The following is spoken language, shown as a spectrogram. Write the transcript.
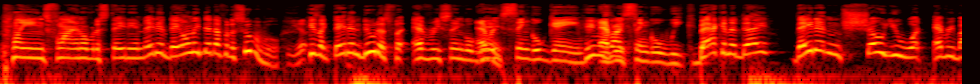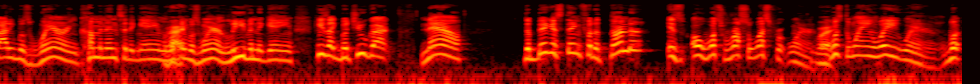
planes flying over the stadium. They didn't. They only did that for the Super Bowl. Yep. He's like they didn't do this for every single game. every single game, He was every like- single week. Back in the day, they didn't show you what everybody was wearing coming into the game, what they was wearing leaving the game. He's like, but you got now. The biggest thing for the Thunder is oh, what's Russell Westbrook wearing? Right. What's Dwyane Wade wearing? What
